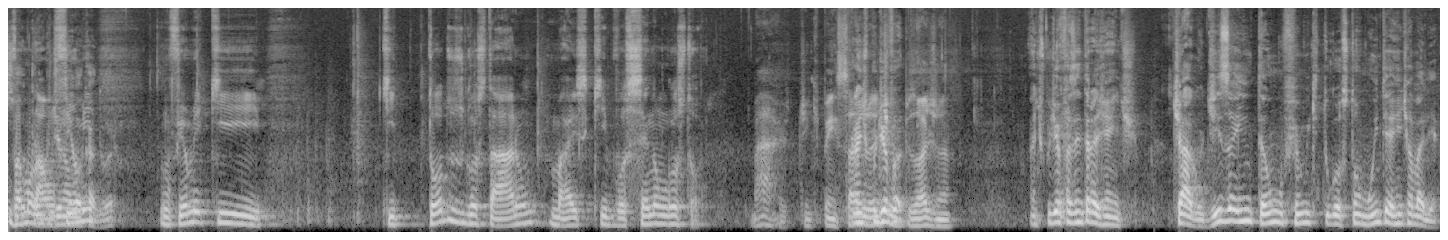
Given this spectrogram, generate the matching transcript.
Vamos lá, um filme, um filme que, que todos gostaram, mas que você não gostou. Ah, eu tinha que pensar A gente podia o episódio, né? A gente podia fazer entre a gente. Thiago, diz aí então um filme que tu gostou muito e a gente avalia.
